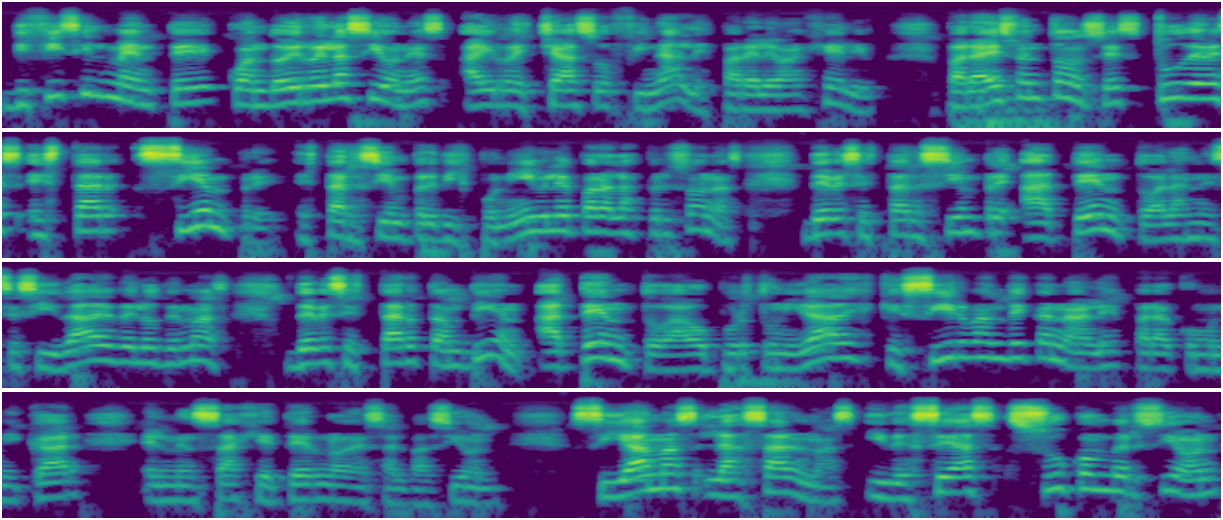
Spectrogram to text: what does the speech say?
Difícilmente cuando hay relaciones hay rechazos finales para el Evangelio. Para eso entonces tú debes estar siempre, estar siempre disponible para las personas, debes estar siempre atento a las necesidades de los demás, debes estar también atento a oportunidades que sirvan de canales para comunicar el mensaje eterno de salvación. Si amas las almas y deseas su conversión,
